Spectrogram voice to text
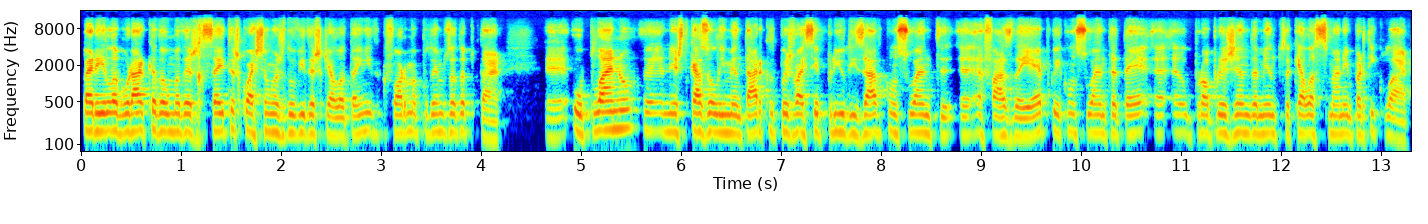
para elaborar cada uma das receitas, quais são as dúvidas que ela tem e de que forma podemos adaptar. Uh, o plano, uh, neste caso alimentar, que depois vai ser periodizado consoante uh, a fase da época e consoante até o próprio agendamento daquela semana em particular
